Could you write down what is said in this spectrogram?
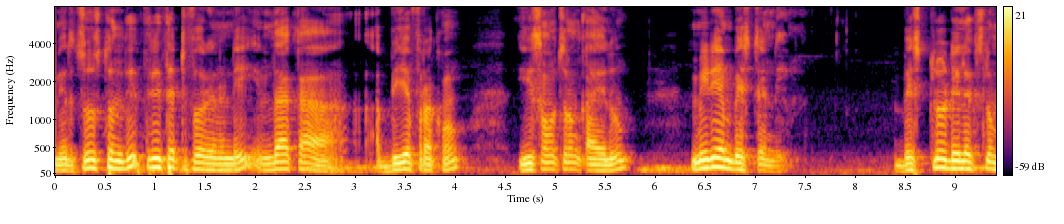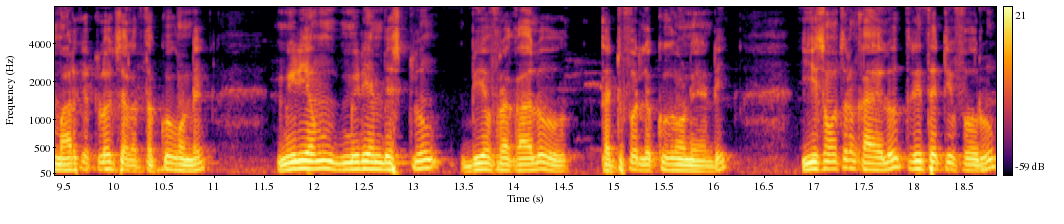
మీరు చూస్తుంది త్రీ థర్టీ ఫోర్ ఏనండి. ఇందాక బిఎఫ్ రకం ఈ సంవత్సరం కాయలు మీడియం బెస్ట్ అండి. బెస్ట్లు డీలక్స్లు మార్కెట్లో చాలా తక్కువగా ఉన్నాయి మీడియం మీడియం బెస్ట్లు బిఎఫ్ రకాలు థర్టీ ఫోర్లు ఎక్కువగా ఉన్నాయండి. ఈ సంవత్సరం కాయలు three thirty four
